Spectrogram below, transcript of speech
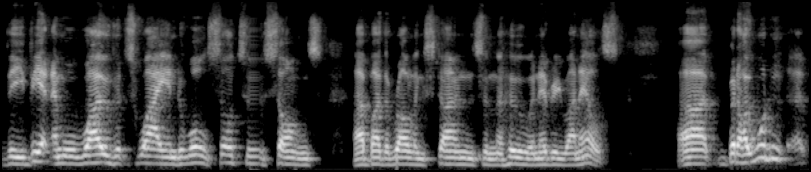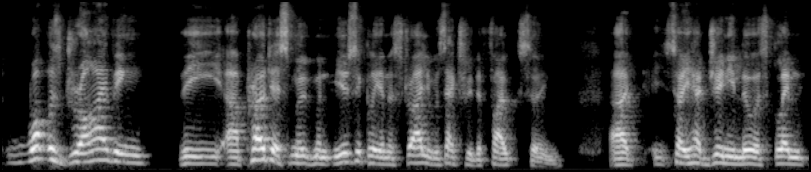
the Vietnam War wove its way into all sorts of songs uh, by the Rolling Stones and the Who and everyone else. Uh, but I wouldn't. What was driving the uh, protest movement musically in Australia was actually the folk scene. Uh, so you had Jeannie Lewis, Glen,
